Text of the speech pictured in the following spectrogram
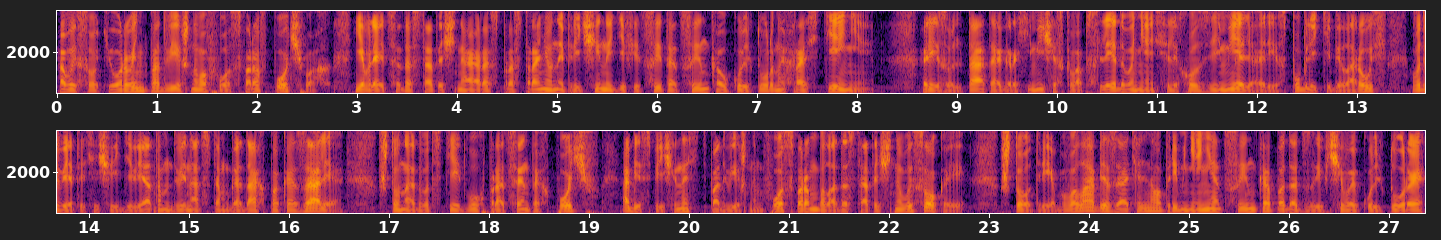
Высокий уровень подвижного фосфора в почвах является достаточно распространенной причиной дефицита цинка у культурных растений – Результаты агрохимического обследования сельхозземель Республики Беларусь в 2009-2012 годах показали, что на 22% почв обеспеченность подвижным фосфором была достаточно высокой, что требовало обязательного применения цинка под отзывчивой культуры.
